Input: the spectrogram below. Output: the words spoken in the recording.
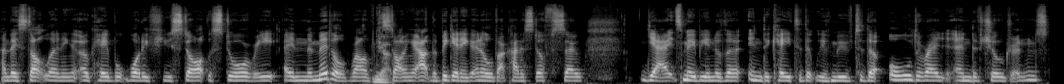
and they start learning, okay, but what if you start the story in the middle rather than Yeah. starting it at the beginning and all that kind of stuff. So, yeah, it's maybe another indicator that we've moved to the older end of children's,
